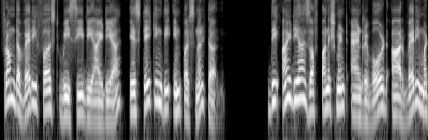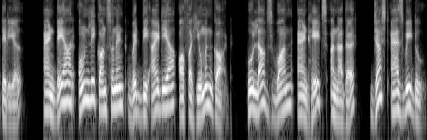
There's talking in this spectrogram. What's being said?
From the very first we see the idea is taking the impersonal turn. The ideas of punishment and reward are very material, and they are only consonant with the idea of a human God, who loves one and hates another, just as we do.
